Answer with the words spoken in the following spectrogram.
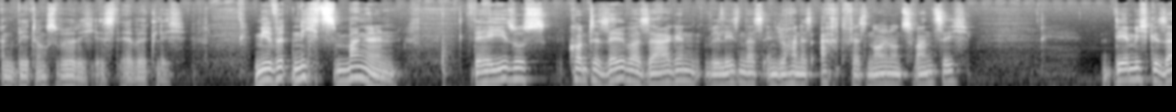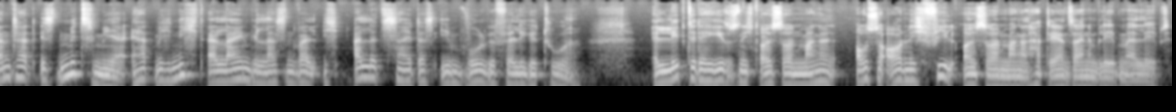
Anbetungswürdig ist er wirklich. Mir wird nichts mangeln. Der Herr Jesus konnte selber sagen, wir lesen das in Johannes 8, Vers 29, der mich gesandt hat, ist mit mir. Er hat mich nicht allein gelassen, weil ich alle Zeit das ihm Wohlgefällige tue. Erlebte der Jesus nicht äußeren Mangel? Außerordentlich viel äußeren Mangel hat er in seinem Leben erlebt.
